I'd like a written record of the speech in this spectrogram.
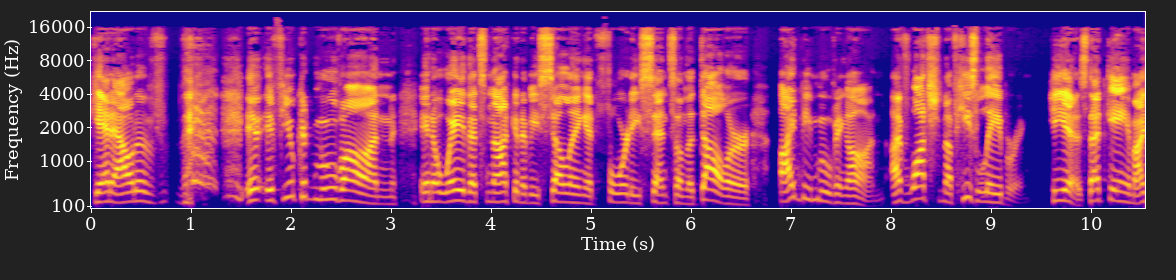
get out of if you could move on in a way that's not going to be selling at 40 cents on the dollar i'd be moving on i've watched enough he's laboring he is that game i,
